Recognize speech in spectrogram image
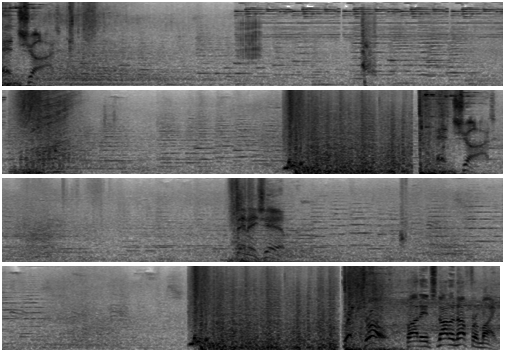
Headshot. Headshot. Finish him. Great throw, but it's not enough for Mike.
